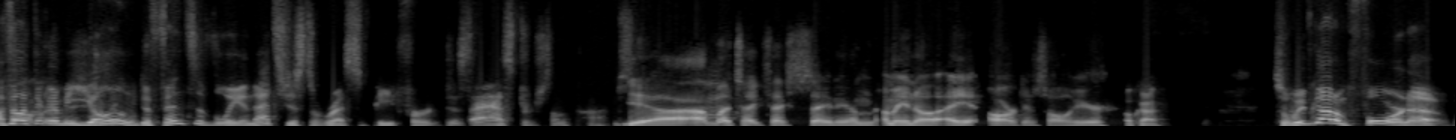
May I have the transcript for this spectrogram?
I feel I like they're going to be young be... defensively, and that's just a recipe for disaster sometimes. Yeah, I'm going to take Texas A&M. I mean, uh, Arkansas here. Okay, so we've got them four and zero, oh.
